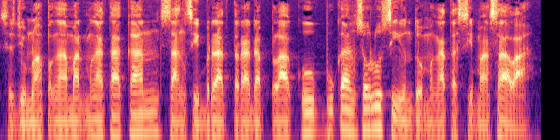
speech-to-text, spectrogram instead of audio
Sejumlah pengamat mengatakan sanksi berat terhadap pelaku bukan solusi untuk mengatasi masalah.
